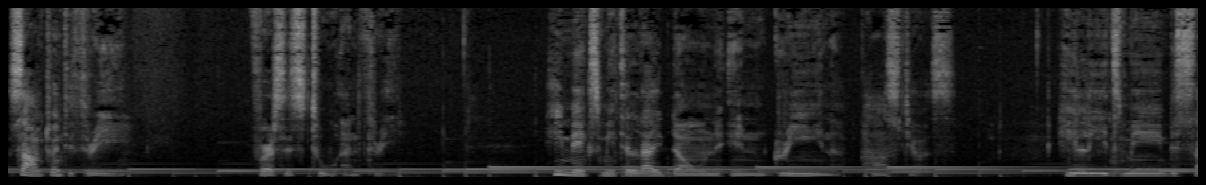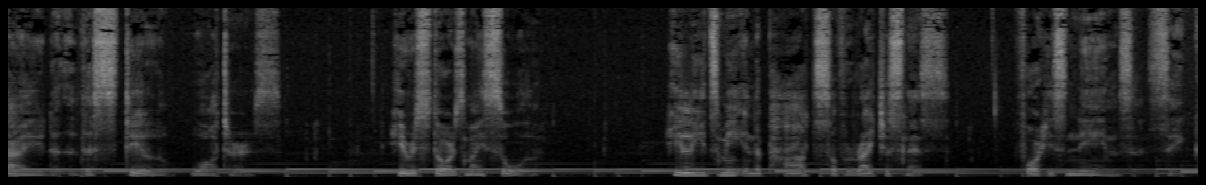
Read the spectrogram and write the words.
Psalm 23, verses 2 and 3. He makes me to lie down in green pastures. He leads me beside the still waters. He restores my soul. He leads me in the paths of righteousness for his name's sake.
